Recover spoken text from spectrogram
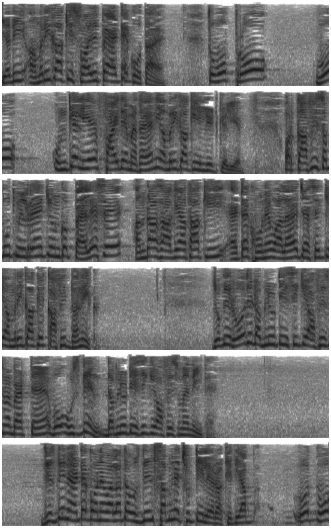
यदि अमेरिका की सॉइल पे अटैक होता है तो वो प्रो वो उनके लिए फ़ायदे में था, यानी अमेरिका की लीड के लिए। और काफ़ी सबूत मिल रहे हैं कि उनको पहले से अंदाज आ गया था कि अटैक होने वाला है, जैसे कि अमेरिका के काफ़ी धनिक, जो कि रोज डब्ल्यूटीसी की ऑफ़िस में बैठते हैं, वो उस दिन डब्ल्यूटीसी की ऑफ़िस में नहीं थे। जिस दिन अटैक होने वाला था, उस दिन सबने छुट्टी ले रखी थी। अब वो वो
